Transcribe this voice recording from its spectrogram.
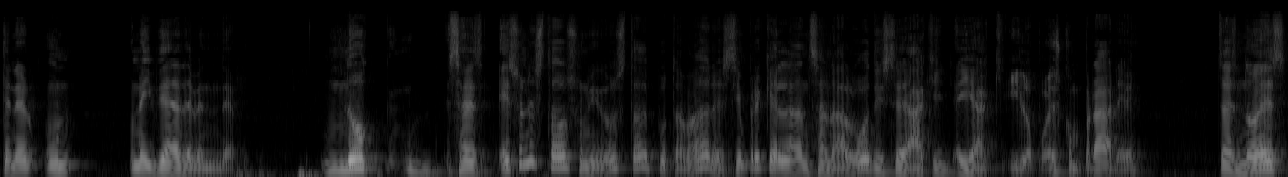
tener un- una idea de vender. No, ¿sabes? Eso en Estados Unidos está de puta madre. Siempre que lanzan algo, dice aquí y, aquí, y lo puedes comprar, ¿eh? ¿Sabes? No es,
